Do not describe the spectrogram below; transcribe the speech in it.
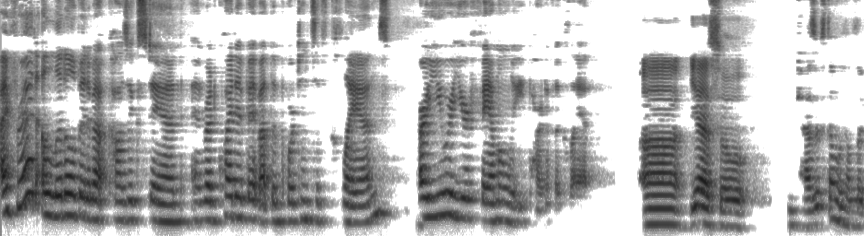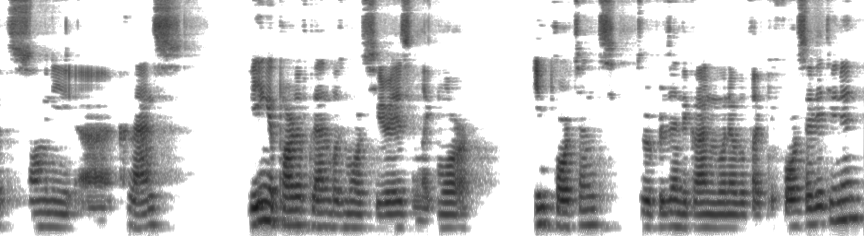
I've read a little bit about Kazakhstan and read quite a bit about the importance of clans. Are you or your family part of a clan? Uh, yeah. So in Kazakhstan, we have like so many uh, clans being a part of clan was more serious and like more important to represent the clan when I was like before Soviet Union.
